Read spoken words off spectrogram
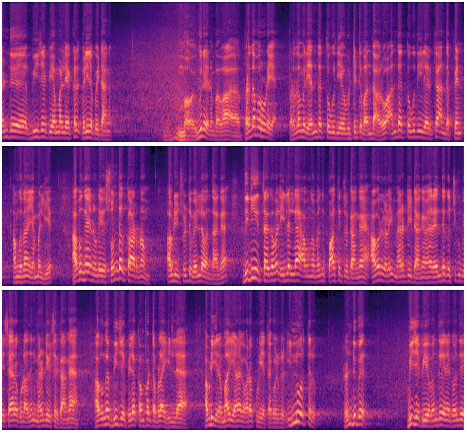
ரெண்டு பிஜேபி எம்எல்ஏக்கள் வெளியில் போயிட்டாங்க. இவர் நம்ம வா பிரதமருடைய பிரதமர் எந்த தொகுதியை விட்டுட்டு வந்தாரோ அந்த தொகுதியில் இருக்க அந்த பெண் அவங்க தான் எம்எல்ஏ. அவங்க என்னுடைய சொந்த காரணம் அப்படின்னு சொல்லிட்டு வெளில வந்தாங்க. திடீர் தகவல் இல்லை இல்லை அவங்க வந்து பார்த்துட்ருக்காங்க அவர்களை மிரட்டிட்டாங்க. வேறு எந்த கட்சிக்கும் போய் சேரக்கூடாதுன்னு மிரட்டி வச்சுருக்காங்க. அவங்க பிஜேபியில் கம்ஃபர்டபுளாக இல்லை அப்படிங்கிற மாதிரியான வரக்கூடிய தகவல்கள். இன்னொருத்தர் ரெண்டு பேர் பிஜேபியை வந்து எனக்கு வந்து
